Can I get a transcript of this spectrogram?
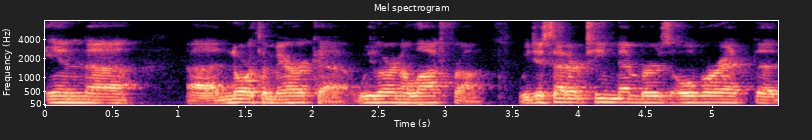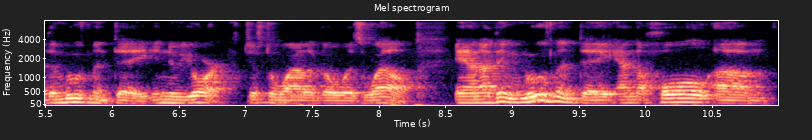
in uh, uh, North America, we learn a lot from. We just had our team members over at the, the Movement Day in New York just a while ago as well. And I think Movement Day and the whole um,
